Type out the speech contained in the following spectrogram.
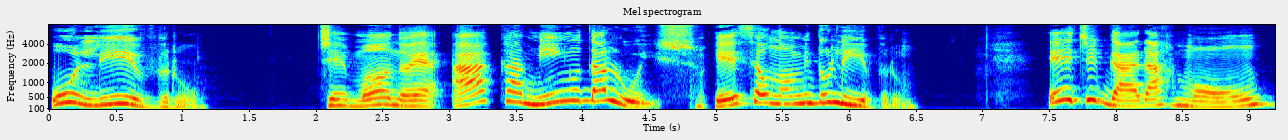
O livro de Emmanuel é A Caminho da Luz. Esse é o nome do livro. Edgar Armand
